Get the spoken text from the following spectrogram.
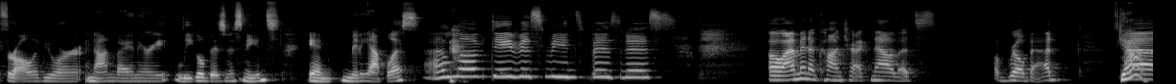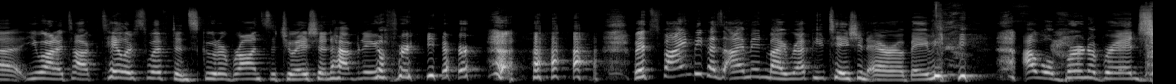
for all of your non binary legal business needs in Minneapolis. I love Davis means business. Oh, I'm in a contract now that's real bad. Yeah. Uh, you want to talk Taylor Swift and Scooter Braun situation happening over here? but it's fine because I'm in my reputation era, baby. I will burn a bridge.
